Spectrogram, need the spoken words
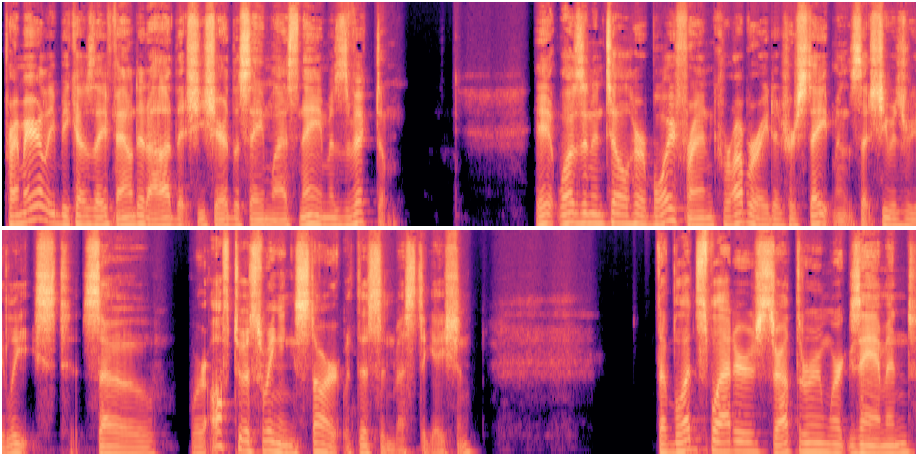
primarily because they found it odd that she shared the same last name as the victim. It wasn't until her boyfriend corroborated her statements that she was released. So we're off to a swinging start with this investigation. The blood splatters throughout the room were examined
